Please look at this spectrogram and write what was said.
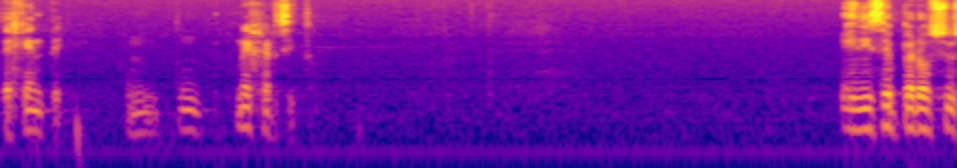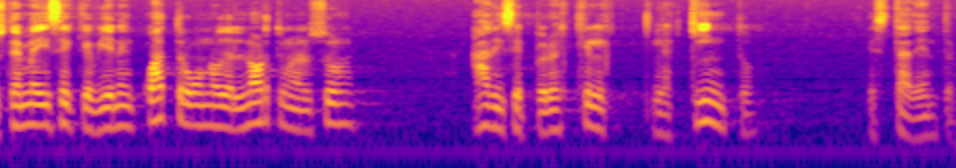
de gente, un, ejército. Y dice, pero si usted me dice que vienen cuatro, uno del norte, uno del sur. Ah, dice, pero es que el, el quinto está dentro.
